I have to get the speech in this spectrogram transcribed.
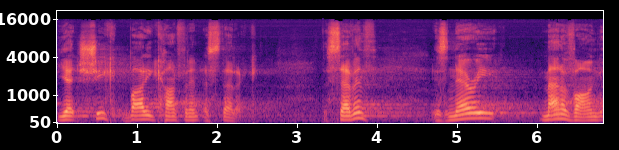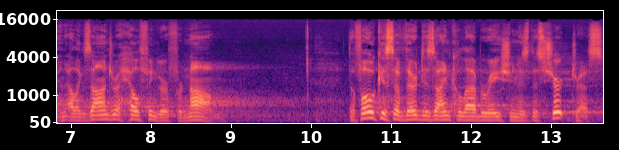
yet chic body confident aesthetic. The seventh is Neri Manavong and Alexandra Helfinger for Nam. The focus of their design collaboration is the shirt dress,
